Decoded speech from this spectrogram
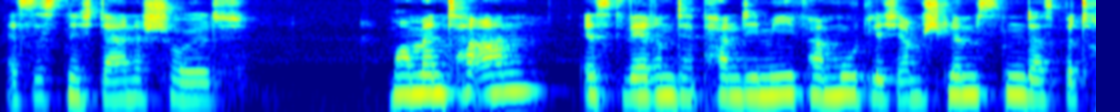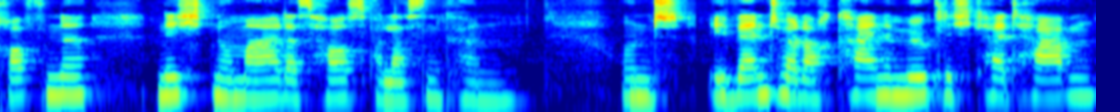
Es ist nicht deine Schuld. Momentan ist während der Pandemie vermutlich am schlimmsten, dass Betroffene nicht normal das Haus verlassen können und eventuell auch keine Möglichkeit haben,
